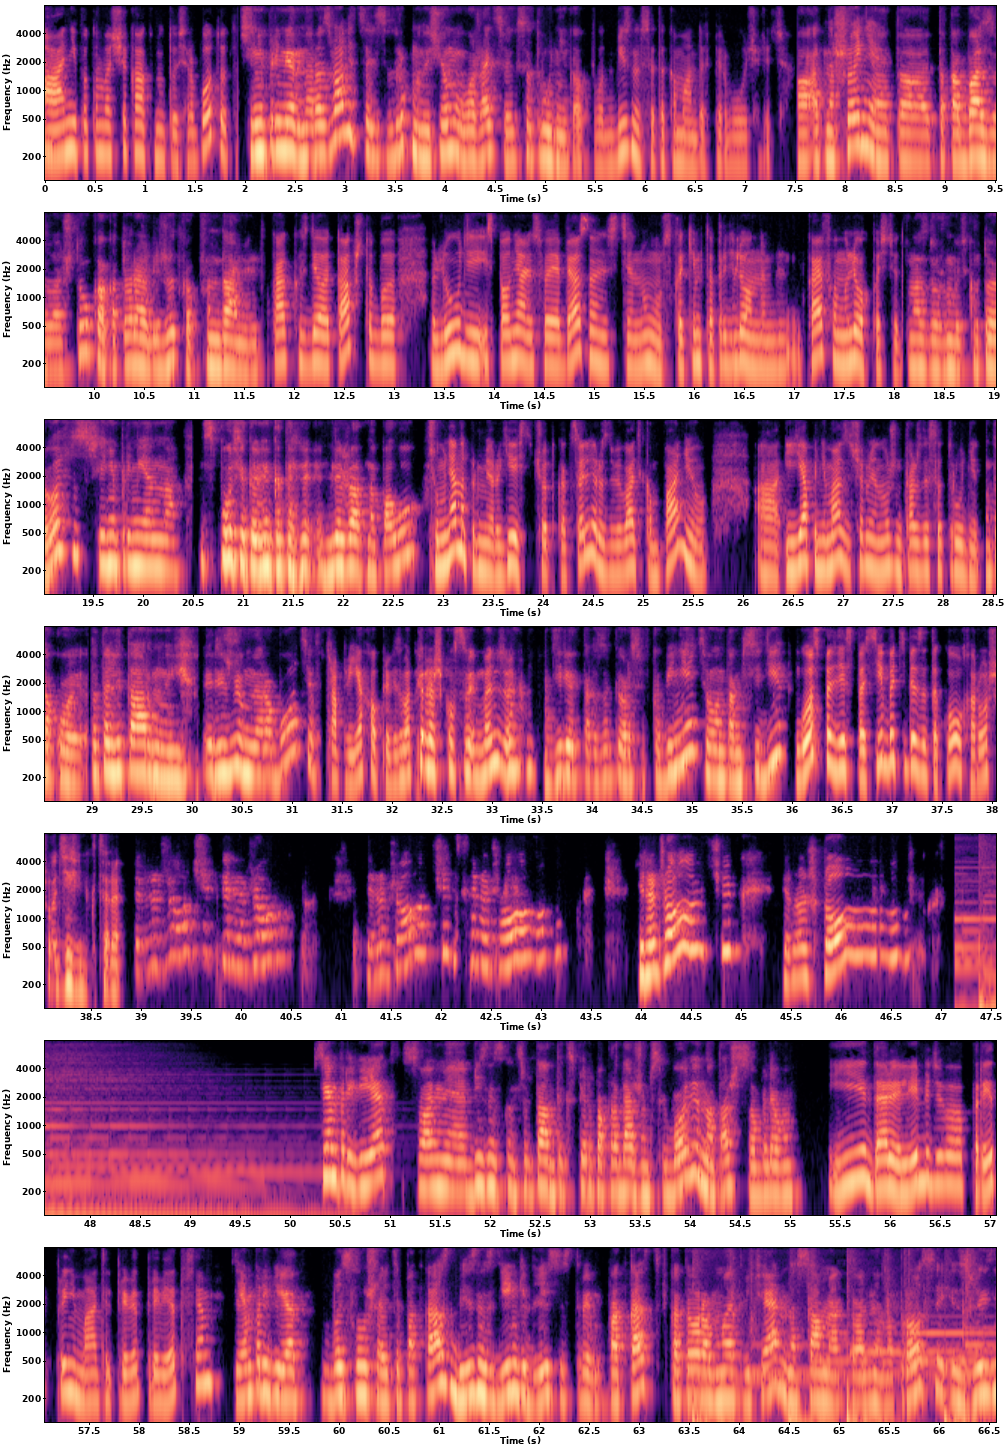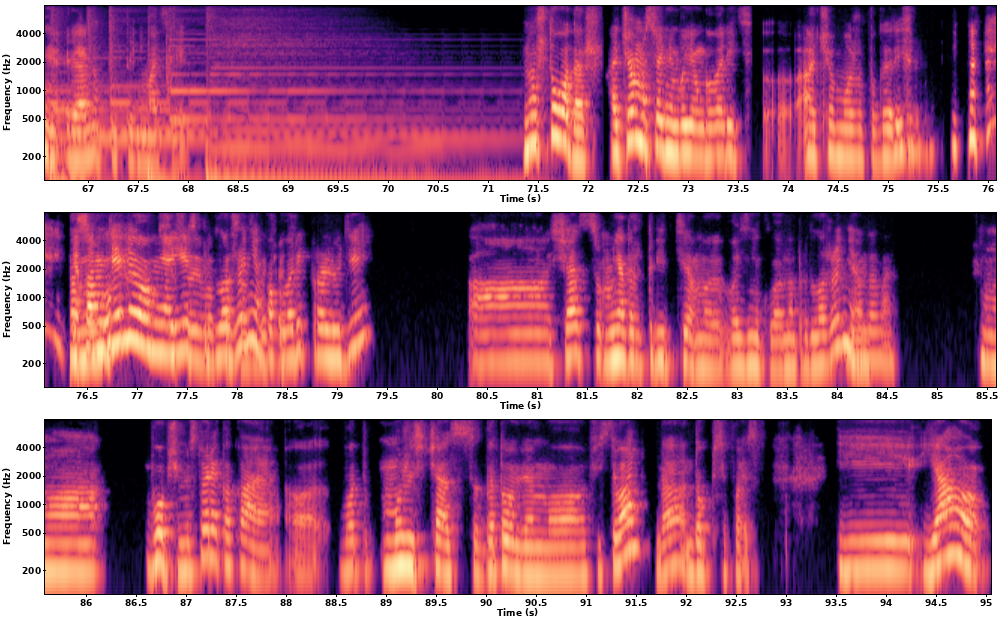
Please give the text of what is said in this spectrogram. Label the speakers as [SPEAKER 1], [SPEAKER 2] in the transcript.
[SPEAKER 1] А они потом вообще как, ну, то есть работают?
[SPEAKER 2] Все непременно развалится, если вдруг мы начнем уважать своих сотрудников.
[SPEAKER 1] Вот бизнес – это команда в первую очередь.
[SPEAKER 2] А отношения – это такая базовая штука, которая лежит как фундамент.
[SPEAKER 1] Как сделать так, чтобы люди исполняли свои обязанности, ну, с каким-то определенным кайфом и легкостью?
[SPEAKER 2] У нас должен быть крутой офис все непременно, с пуфиками, которые лежат на полу.
[SPEAKER 1] У меня, например, есть четкая цель развивать компанию, и я понимаю, зачем мне нужен каждый сотрудник.
[SPEAKER 2] Такой тоталитарный режим на работе.
[SPEAKER 1] Утра приехал, привезла пирожков своим менеджерам.
[SPEAKER 2] Директор заперся в кабинете, он там сидит.
[SPEAKER 1] Господи, спасибо тебе за такого хорошего директора.
[SPEAKER 2] Пирожочек, пирожок, пирожочек,
[SPEAKER 1] пирожок, пирожочек, пирожок.
[SPEAKER 2] Всем привет! С вами бизнес-консультант, эксперт по продажам с любовью Наташа Соболева.
[SPEAKER 1] И Дарья Лебедева, предприниматель. Привет-привет всем.
[SPEAKER 2] Всем привет. Вы слушаете подкаст «Бизнес, деньги, две сестры». Подкаст, в котором мы отвечаем на самые актуальные вопросы из жизни реальных предпринимателей. Ну что, Даш, о чем мы сегодня будем говорить?
[SPEAKER 1] О чем можем поговорить?
[SPEAKER 2] На самом деле у меня есть предложение поговорить про людей. А, сейчас у меня даже три темы возникло на предложение.
[SPEAKER 1] Ну, давай.
[SPEAKER 2] А, в общем, история какая? А, вот мы же сейчас готовим а, фестиваль, да, Fest, и я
